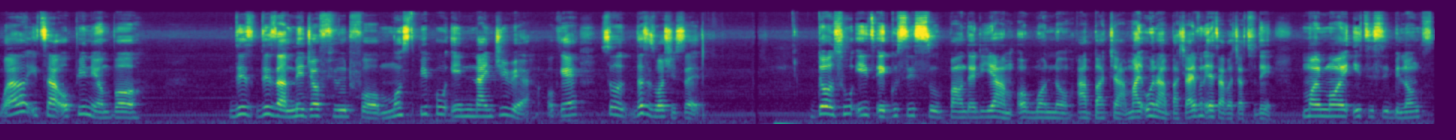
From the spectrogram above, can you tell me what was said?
Well, it's her opinion, but this these are major food for most people in Nigeria okay? So this is what she said. Those who eat egusi soup pounded yam ogbono abacha my own abacha i even ate abacha today. Moi moi etc belongs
